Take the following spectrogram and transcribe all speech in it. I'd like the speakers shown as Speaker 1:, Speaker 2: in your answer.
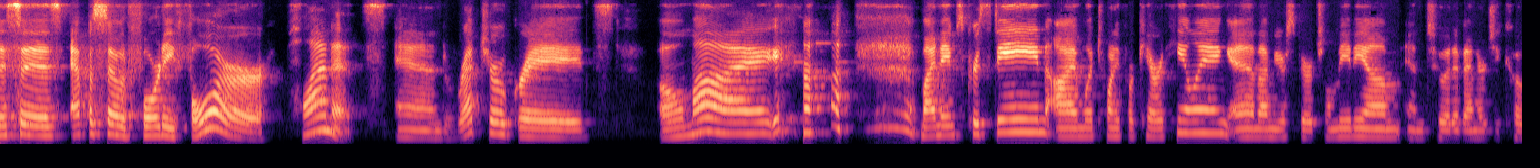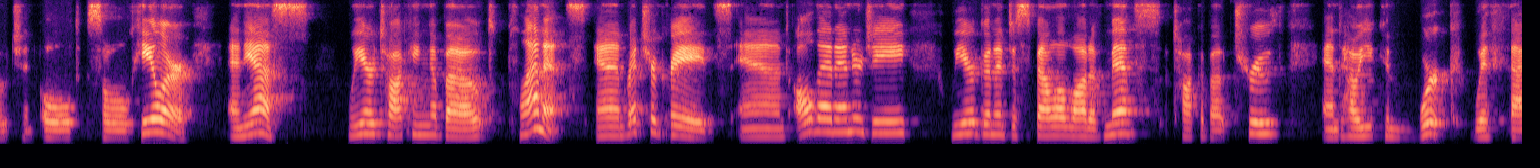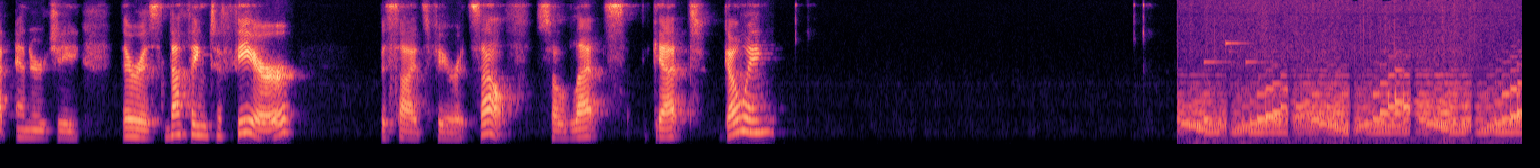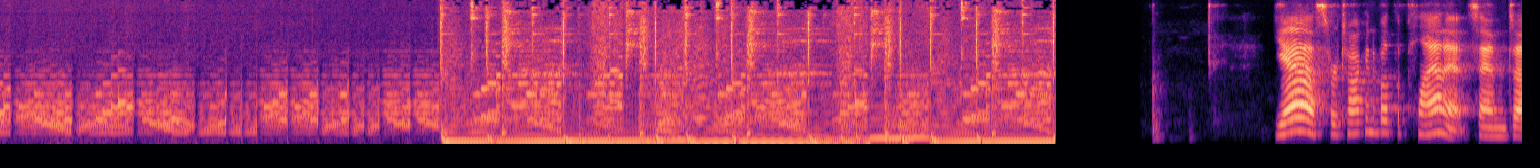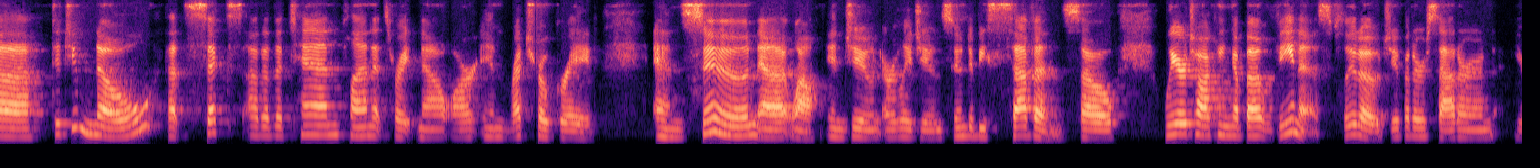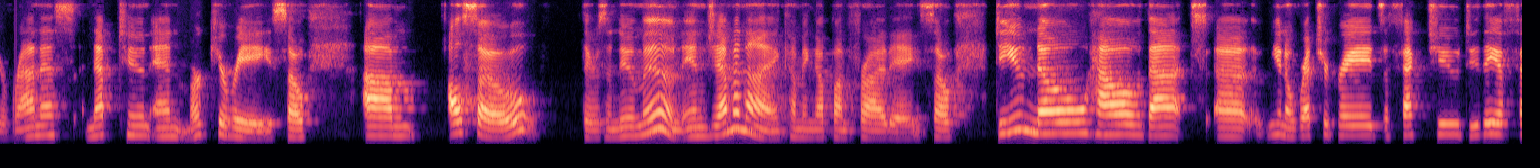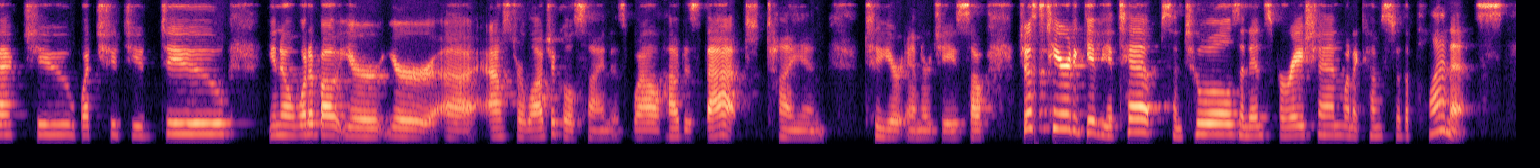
Speaker 1: This is episode 44 Planets and Retrogrades. Oh my. my name's Christine. I'm with 24 Karat Healing, and I'm your spiritual medium, intuitive energy coach, and old soul healer. And yes, we are talking about planets and retrogrades and all that energy. We are going to dispel a lot of myths, talk about truth, and how you can work with that energy. There is nothing to fear besides fear itself. So let's get going. Yes, we're talking about the planets. And uh, did you know that six out of the 10 planets right now are in retrograde? And soon, uh, well, in June, early June, soon to be seven. So we are talking about Venus, Pluto, Jupiter, Saturn, Uranus, Neptune, and Mercury. So um, also, there's a new moon in Gemini coming up on Friday. So, do you know how that, uh, you know, retrogrades affect you? Do they affect you? What should you do? You know, what about your your uh, astrological sign as well? How does that tie in to your energy? So, just here to give you tips and tools and inspiration when it comes to the planets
